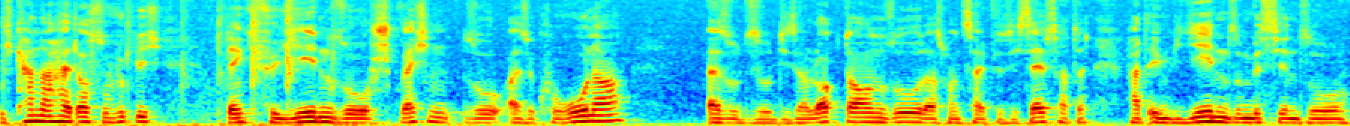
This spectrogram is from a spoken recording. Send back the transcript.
ich kann da halt auch so wirklich, denke ich, für jeden so sprechen, so, also Corona, also so dieser Lockdown so, dass man Zeit für sich selbst hatte, hat irgendwie jeden so ein bisschen so,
